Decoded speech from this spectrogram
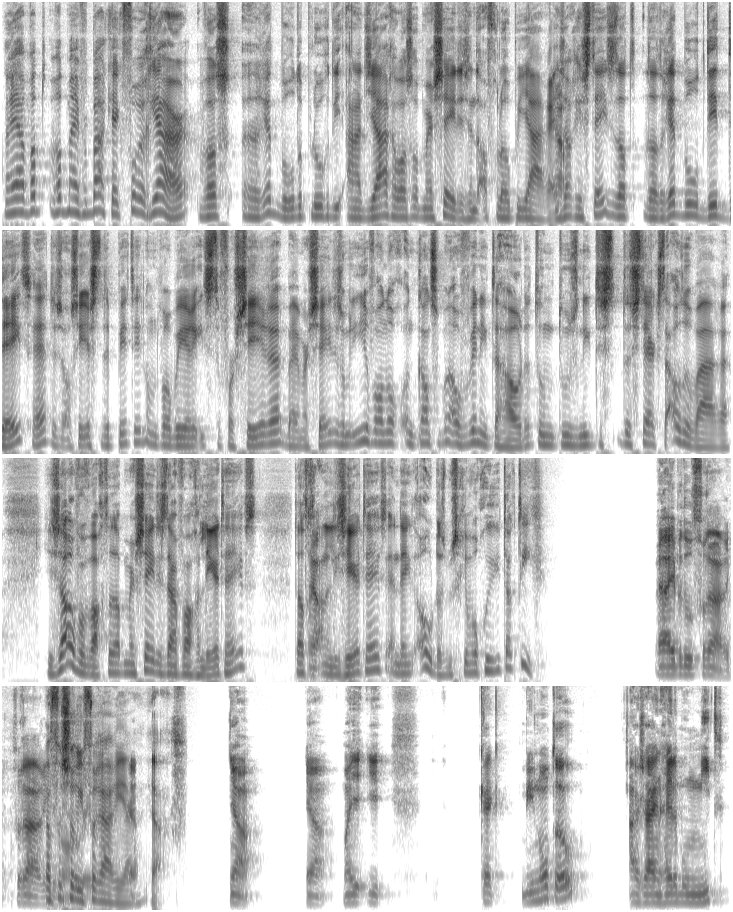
Nou ja, wat, wat mij verbaast, kijk, vorig jaar was uh, Red Bull de ploeg die aan het jagen was op Mercedes in de afgelopen jaren. Ja. En zag je steeds dat, dat Red Bull dit deed, hè, dus als eerste de pit in, om te proberen iets te forceren bij Mercedes, om in ieder geval nog een kans op een overwinning te houden, toen, toen ze niet de, de sterkste auto waren. Je zou verwachten dat Mercedes daarvan geleerd heeft, dat ja. geanalyseerd heeft en denkt, oh, dat is misschien wel goede tactiek. Ja, je bedoelt Ferrari. Ferrari of, sorry, Ferrari, ja. Ja, ja. ja, ja. maar je, je, kijk, Binotto, hij zei een heleboel niet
